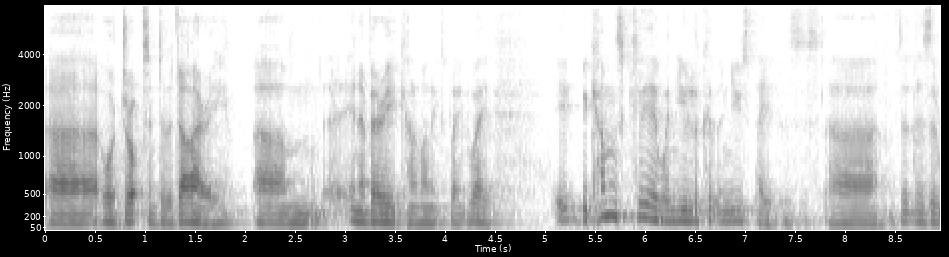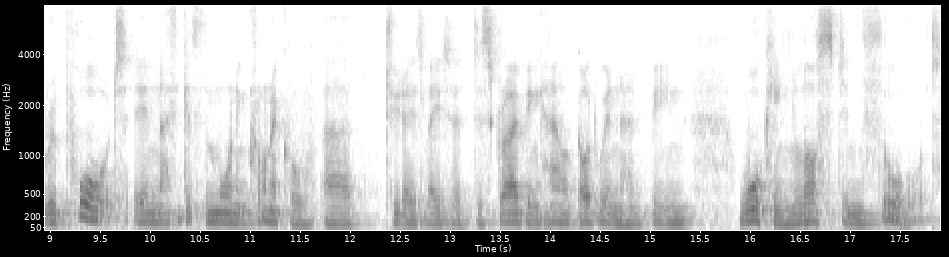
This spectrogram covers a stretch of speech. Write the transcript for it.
uh, or drops into the diary um, in a very kind of unexplained way. It becomes clear when you look at the newspapers uh, that there's a report in, I think it's the Morning Chronicle, uh, two days later, describing how Godwin had been walking lost in thought,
